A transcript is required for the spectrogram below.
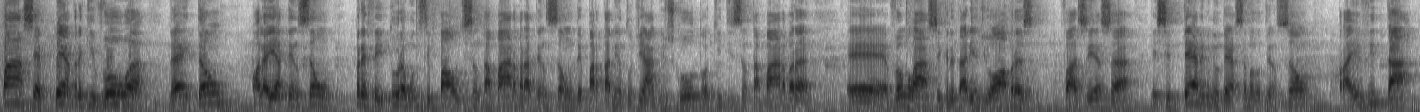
passa, é pedra que voa. Né? Então, olha aí, atenção Prefeitura Municipal de Santa Bárbara, atenção Departamento de Água e Esgoto aqui de Santa Bárbara. É, vamos lá, Secretaria de Obras, fazer essa, esse término dessa manutenção para evitar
